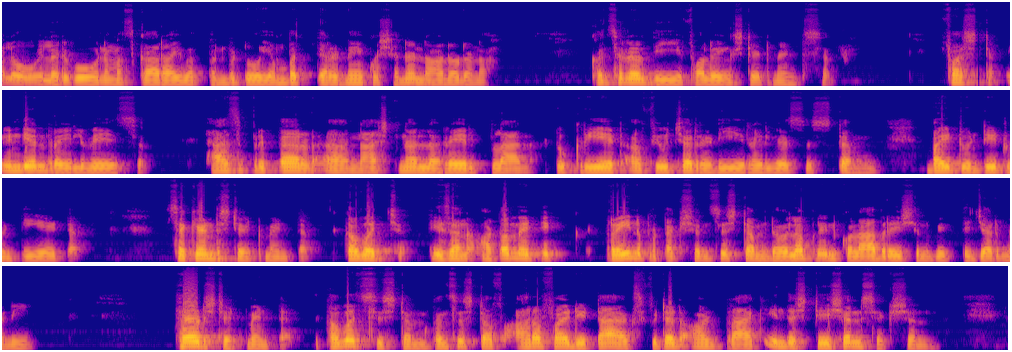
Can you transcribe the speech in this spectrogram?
Hello ಎಲ್ಲರಿಗೂ ನಮಸ್ಕಾರ ಇವತ್ತು ಬಂದ್ಬಿಟ್ಟು ಎಂಬತ್ತೆರಡನೇ ಕ್ವಶನ್ ನಾವು ನೋಡೋಣ consider the following statements first Indian railways has prepared a national rail plan to create a future ready railway system by twenty twenty eight second statement Kavach is an automatic train protection system developed in collaboration with Germany. Third statement Kavach system consists of RFID tags fitted on track in the station section.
